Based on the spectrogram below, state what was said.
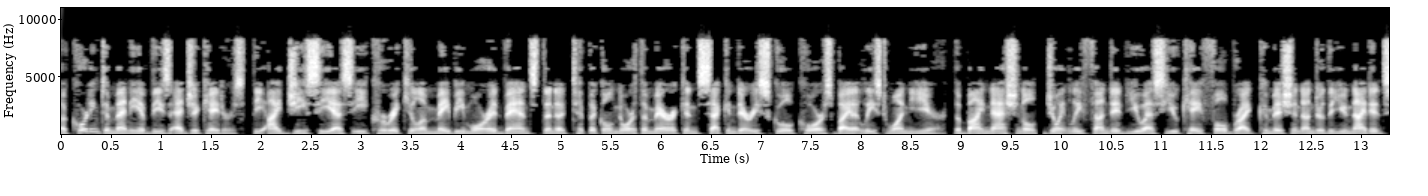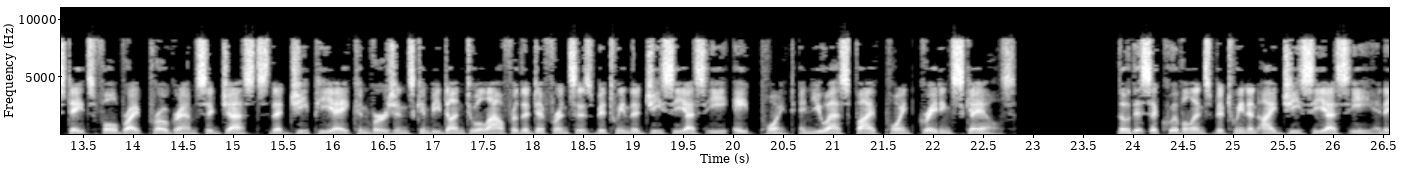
According to many of these educators, the IGCSE curriculum may be more advanced than a typical North American secondary school course by at least one year. The bi-national, jointly funded US UK Fulbright Commission under the United States Fulbright program suggests that GPA conversions can be done to allow for the differences between the GCSE 8 point and US 5 point grading scales. Though this equivalence between an IGCSE and a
